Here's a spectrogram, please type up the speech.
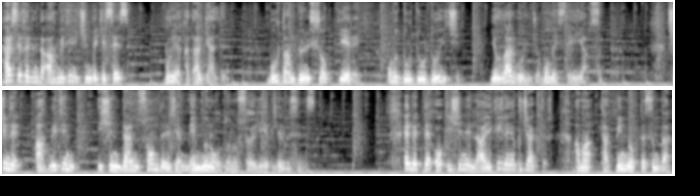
Her seferinde Ahmet'in içindeki ses buraya kadar geldin. Buradan dönüş yok diyerek onu durdurduğu için yıllar boyunca bu mesleği yapsın. Şimdi Ahmet'in işinden son derece memnun olduğunu söyleyebilir misiniz? Elbette o işini layıkıyla yapacaktır ama tatmin noktasında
